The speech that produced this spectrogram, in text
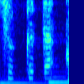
chocada.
